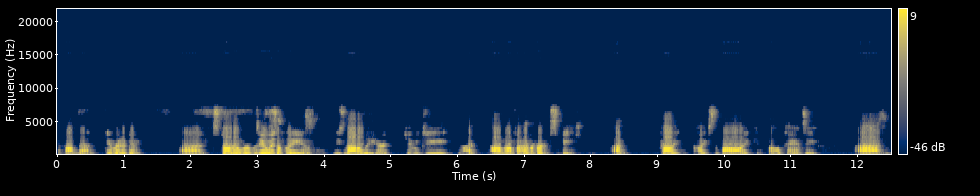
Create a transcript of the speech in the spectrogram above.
if I'm them. Get rid of him. Uh, start over with Do it, something please. He's not a leader. Jimmy G. I, I don't know if I've ever heard him speak. I probably hikes the ball like a little pansy. Um,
